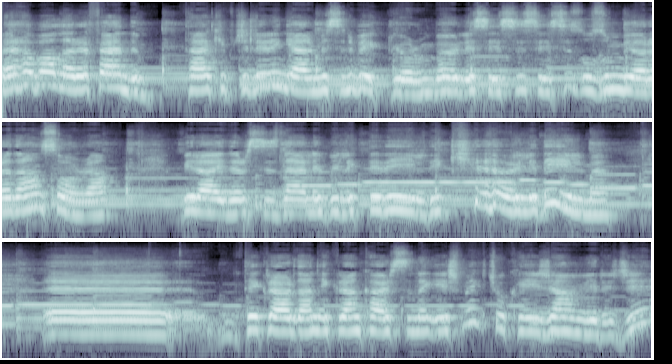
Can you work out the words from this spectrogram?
Merhabalar efendim. Takipçilerin gelmesini bekliyorum böyle sessiz sessiz uzun bir aradan sonra. Bir aydır sizlerle birlikte değildik. Öyle değil mi? Ee, tekrardan ekran karşısına geçmek çok heyecan verici.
